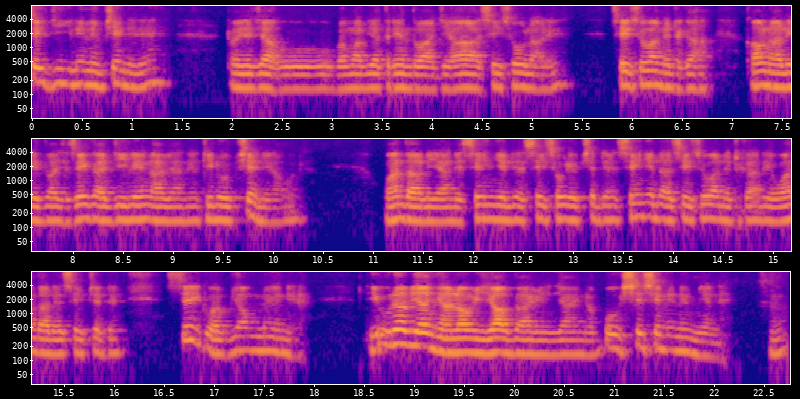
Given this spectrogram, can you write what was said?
စိတ်ကြီးလင်းလင်းဖြစ်နေတယ်တော်ရကြဟိုဗမာပြတရင်သွားကြစိတ်ဆိုးလာတယ်စိတ်ဆိုးရတဲ့တကားကောင်းတာလေးသွားစိတ်ကကြည်လင်းလာပြန်တယ်ဒီလိုဖြစ်နေတာပေါ့ဝမ်းသာနေရနေစိတ်ညစ်တဲ့စိတ်ဆိုးတွေဖြစ်တယ်စိတ်ညစ်တာစိတ်ဆိုးရတဲ့တကားလေးဝမ်းသာတဲ့စိတ်ဖြစ်တယ်စိတ်ကပြောင်းလဲနေတယ်ဒီဥရပြညာလောက်ရောက်သွားရင်ကြာရင်တော့ပိုရှင်းရှင်းလင်းလင်းမြင်တယ်နော်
